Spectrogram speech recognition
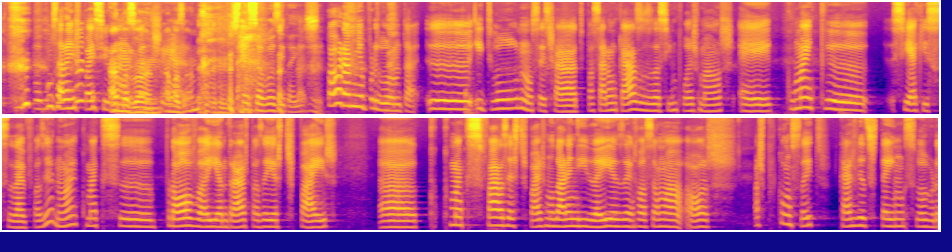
Vou começar a inspecionar. Amazon. Amazon. Isto são boas ideias. Qual era a minha pergunta? Uh, e tu, não sei se já te passaram casos assim pelas mãos, é como é que. Se é que isso se deve fazer, não é? Como é que se prova e entre aspas a estes pais? Uh, como é que se faz estes pais mudarem de ideias em relação a, aos, aos preconceitos que às vezes têm sobre,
